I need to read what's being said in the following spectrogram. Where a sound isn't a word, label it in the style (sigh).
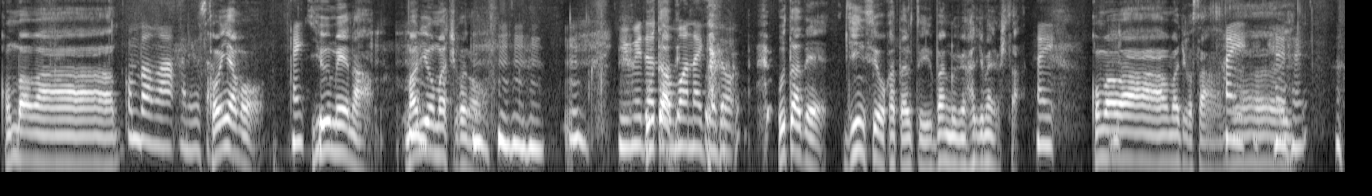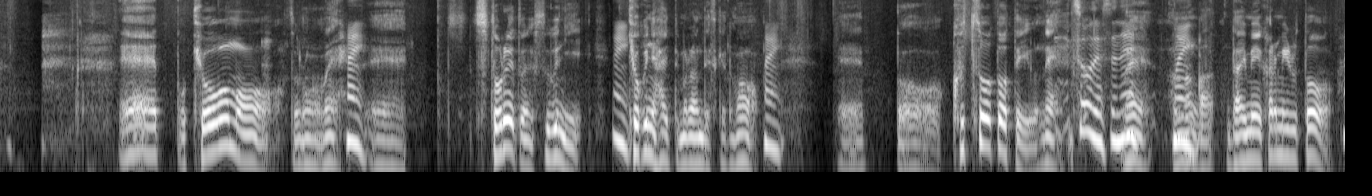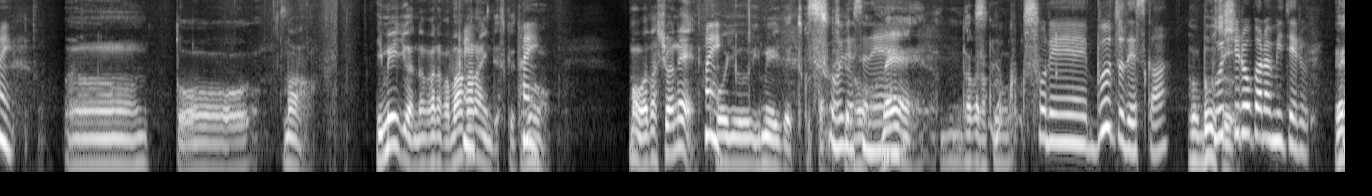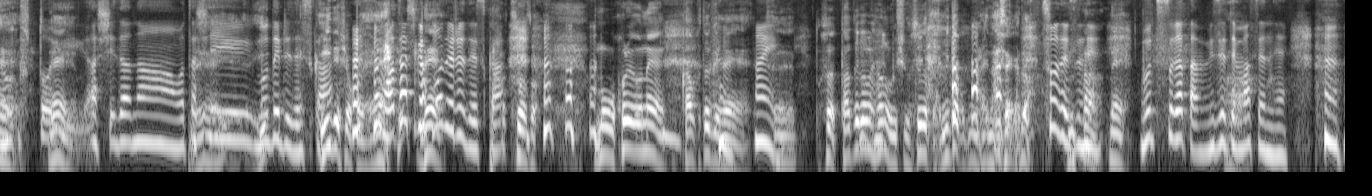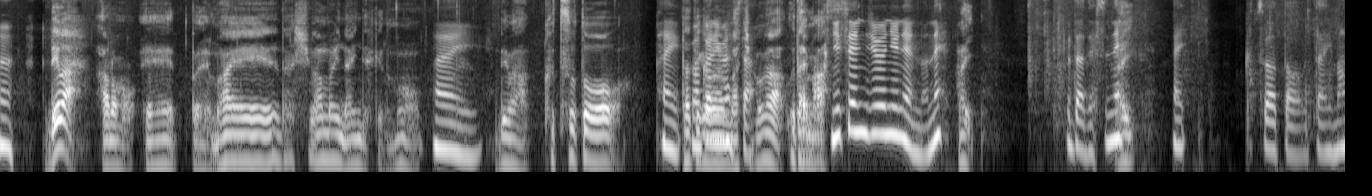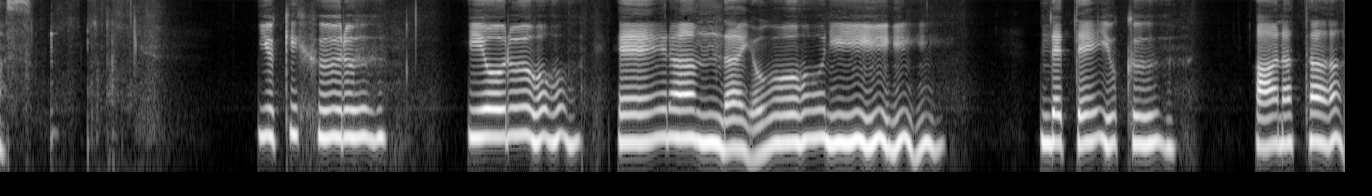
こんばんは。こんばんは。今夜もはい有名なマリオマチコの (laughs) 有名だとは思わないけど。歌で人生を語るという番組が始まりました。はい。こんばんは、マチコさん。はい。えーっと今日もそのね、はいえーストレートにすぐにはい曲に入ってもらうんですけども、はい。えーっと靴音っていうね、そうですね。ね、はい。なんか題名から見ると、はい。うーんとまあイメージがなかなかわからないんですけども、はいはいまあ私はね、はいこういうイメージで作ったんですけどそうですねだからそれブーツですか？後ろから見てる。ええ太い足だな。私ねえモデルですか？いいでしょこれね (laughs) 私がモデルですか？そうそうもうこれをね書くときね、(laughs) はいえーそう立上さんの後ろ姿見たことないんですけどそうですねまあ (laughs) ね。ブーツ姿見せてませんね。ではあのえーっと前出しはあんまりないんですけどもはい。では靴とはい。わ立かりました川真知子。が歌います。2012年のねはい歌ですね。はいはい。靴音を歌います。雪降る夜を選んだように出てゆくあなた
